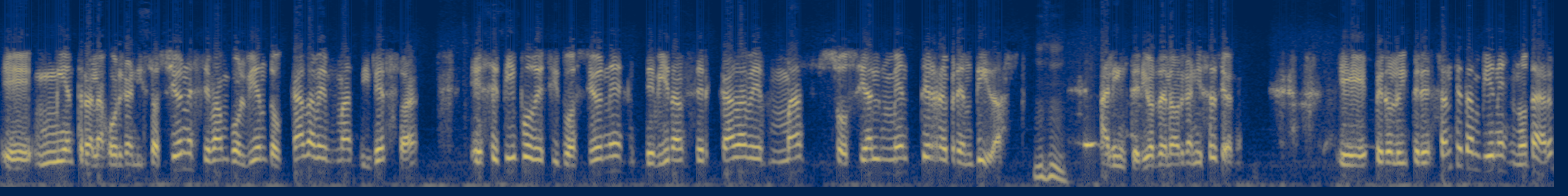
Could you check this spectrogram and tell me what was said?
Eh, mientras las organizaciones se van volviendo cada vez más diversas, ese tipo de situaciones debieran ser cada vez más socialmente reprendidas al interior de las organizaciones. Eh, pero lo interesante también es notar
